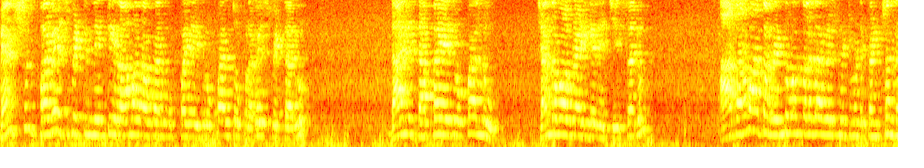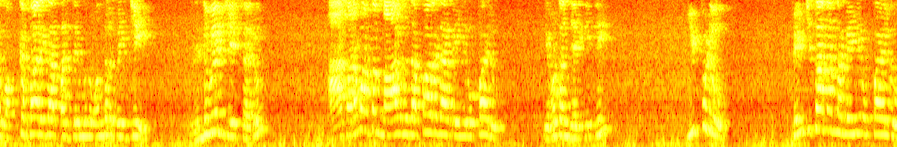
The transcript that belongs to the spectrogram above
పెన్షన్ ప్రవేశపెట్టింది ఏంటి? రామారావు గారు ముప్పై ఐదు రూపాయలతో ప్రవేశపెట్టారు. దాన్ని డెబ్బై ఐదు రూపాయలు చంద్రబాబు నాయుడు గారే చేశారు. ఆ తర్వాత రెండు వందలుగా వెళ్ళినటువంటి పెన్షన్ని ఒక్కసారిగా పద్దెనిమిది వందలు పెంచి రెండు వేలు చేశారు. ఆ తర్వాత నాలుగు దఫాలుగా వెయ్యి రూపాయలు ఇవ్వటం జరిగింది. ఇప్పుడు పెంచుతానన్న వెయ్యి రూపాయలు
